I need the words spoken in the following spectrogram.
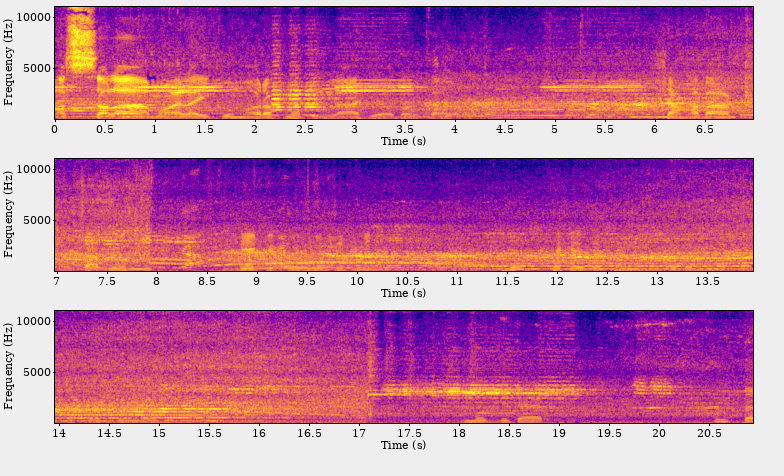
আসসালামু আলাইকুম রহমতুল্লাহ শাহবাগ চাঁদ মসজিদ বিউটিফুল মসজিদ মিনার দূর থেকে দেখেন মসজিদের মিনারটা কত সুন্দর। মসজিদের উল্টা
